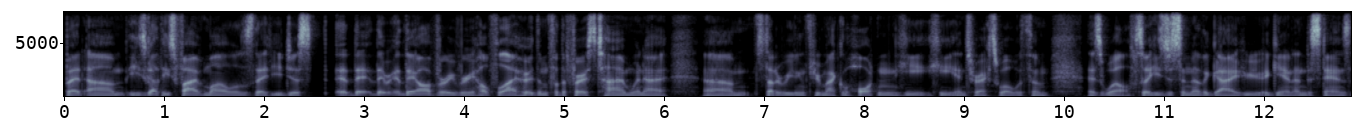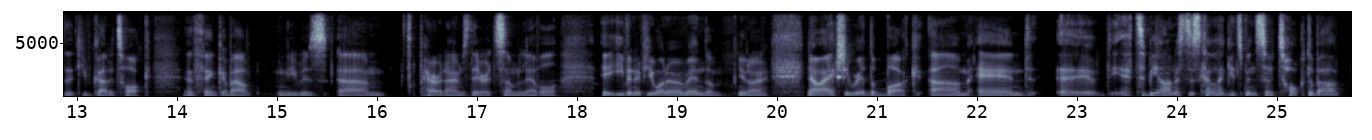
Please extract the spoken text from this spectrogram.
But um, he's got these five models that you just uh, they, they, are very very helpful. I heard them for the first time when I um, started reading through Michael Horton. He he interacts well with them as well. So he's just another guy who again understands that you've got to talk and think about Niebuhr's um, paradigms there at some level, even if you want to amend them. You know. Now I actually read the book, um, and uh, to be honest, it's kind of like it's been so talked about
